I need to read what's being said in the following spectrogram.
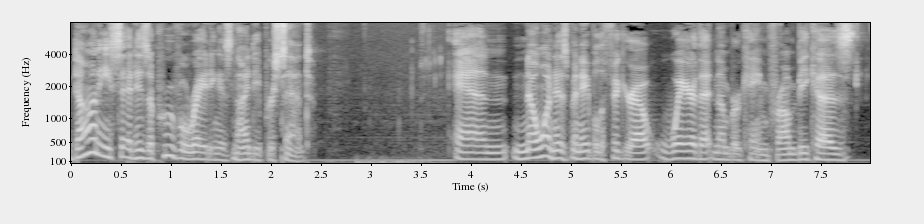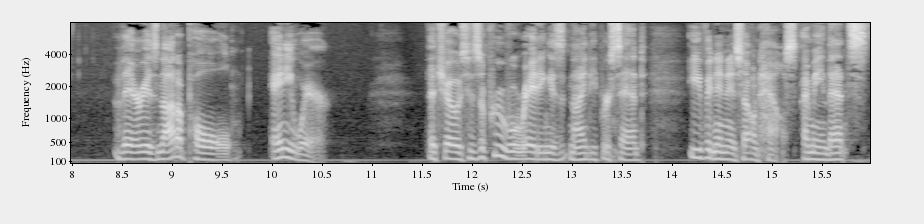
Donnie said his approval rating is 90%. And no one has been able to figure out where that number came from because there is not a poll anywhere that shows his approval rating is 90%, even in his own house. I mean, that's,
